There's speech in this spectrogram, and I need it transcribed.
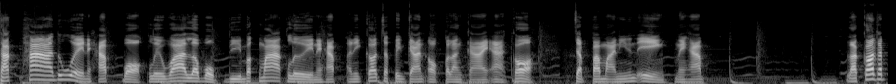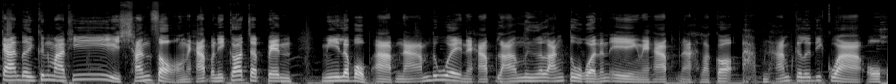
ซักผ้าด้วยนะครับ บอกเลยว่าระบบดีมากๆเลยนะครับ อันนี้ก็จะเป็นการออกกำลังกายอะก็จะประมาณนี้นั่นเองนะครับแล้วก็ทำการเดินขึ้นมาที่ชั้น2นะครับ อันนี้ก็จะเป็นมีระบบอาบน้ำด้วยนะครับ ล้างเนื้อล้างตัวนั่นเองนะครับนะแล้วก็อาบน้ำกันเลยดีกว่า โอ้โห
